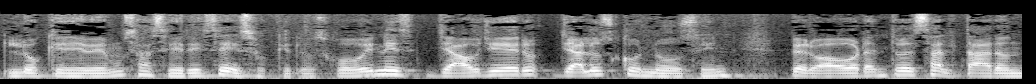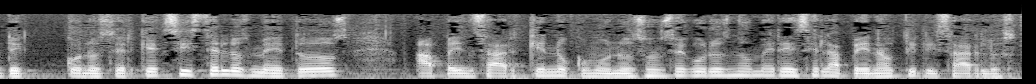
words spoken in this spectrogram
lo que debemos hacer es eso, que los jóvenes ya oyeron, ya los conocen, pero ahora entonces saltaron de conocer que existen los métodos a pensar que no, como no son seguros, no merece la pena utilizarlos.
